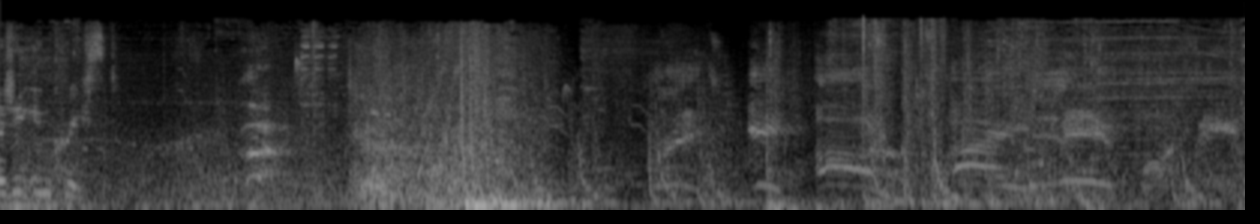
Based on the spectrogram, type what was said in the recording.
Mobility increased. Eat on! I live for this!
